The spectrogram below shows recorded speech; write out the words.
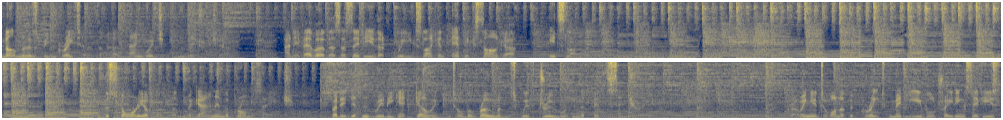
none has been greater than her language and literature. And if ever there's a city that reads like an epic saga, it's London. The story of London began in the Bronze Age, but it didn't really get going until the Romans withdrew in the 5th century. Growing into one of the great medieval trading cities,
